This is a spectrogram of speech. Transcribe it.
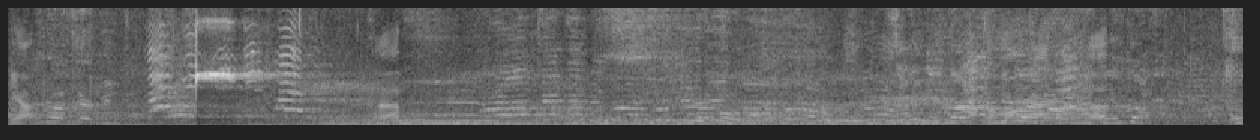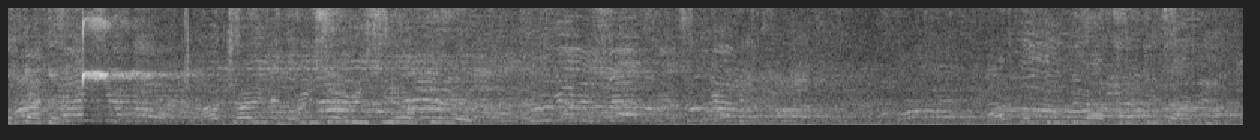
Ja. Up. Come on, up. Platz sind.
